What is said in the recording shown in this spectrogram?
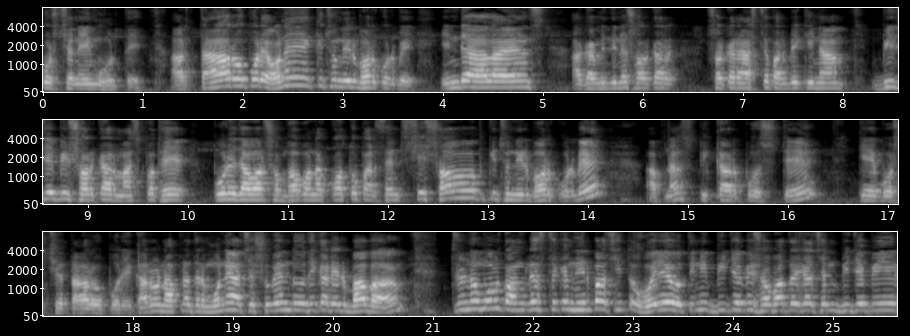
কোশ্চেন এই মুহূর্তে। আর তার ওপরে অনেক কিছু নির্ভর করবে। ইন্ডিয়া অ্যালায়েন্স আগামী দিনে সরকার, সরকারে আসতে পারবে কি না? বিজেপি সরকার মাঝপথে পড়ে যাওয়ার সম্ভাবনা কত পার্সেন্ট সে সব কিছু নির্ভর করবে আপনার স্পিকার পোস্টে কে বসছে তার ওপরে। কারণ আপনাদের মনে আছে, শুভেন্দু অধিকারীর বাবা তৃণমূল কংগ্রেস থেকে নির্বাচিত হয়েও তিনি বিজেপি সভাতে গেছেন, বিজেপির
